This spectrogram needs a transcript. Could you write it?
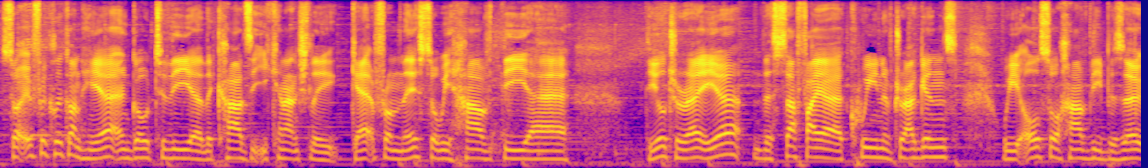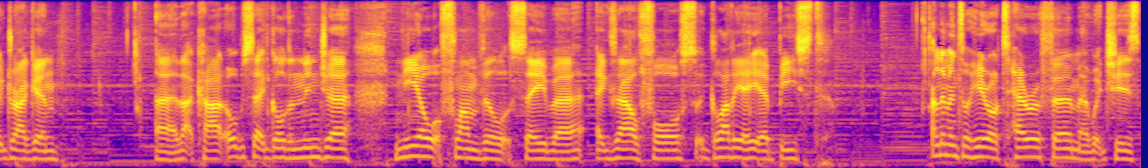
So if we click on here and go to the uh, the cards that you can actually get from this, so we have the uh, the Ultra Rare the Sapphire Queen of Dragons. We also have the Berserk Dragon, uh, that card, Upstart Golden Ninja, Neo Flamvell Sabre, Exile Force, Gladiator Beast, Elemental Hero Terra Firma, which is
